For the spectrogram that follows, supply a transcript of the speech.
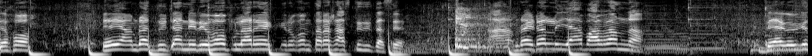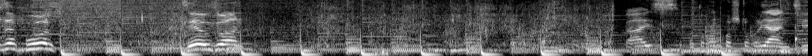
দেখো এই আমরা দুইটা নিরীহ ফুলারে কীরকম তারা শাস্তি দিতেছে। আমরা এটা লইয়া পারলাম না। ব্যাগ হয়ে গেছে ফুল। যে ওজন গাইস কতক্ষণ কষ্ট করিয়া আনছি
